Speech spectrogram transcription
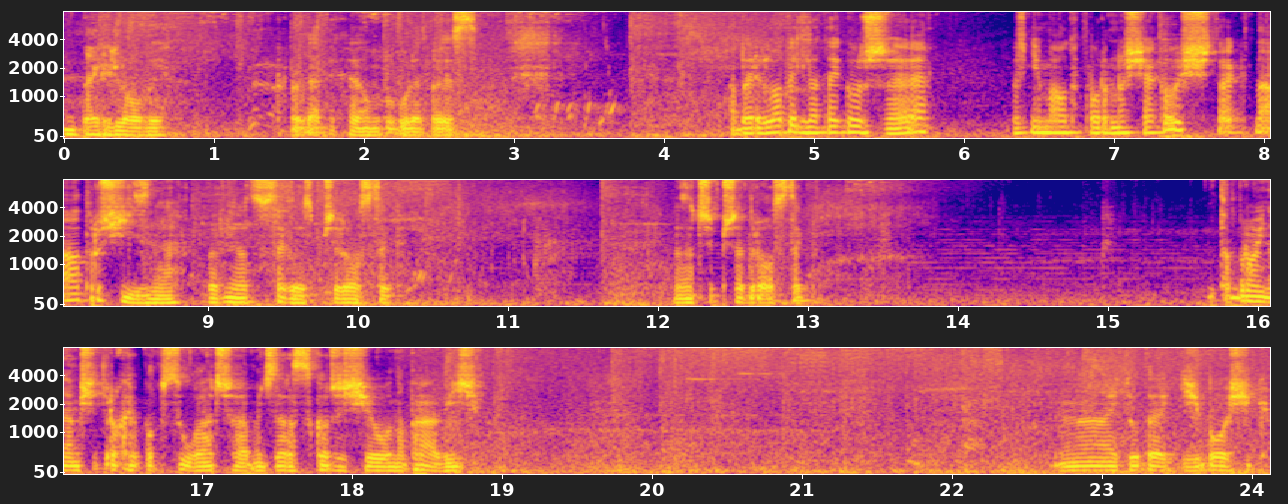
Berylowy. Rogaty hełm w ogóle to jest. A berylowy dlatego, że pewnie ma odporność jakoś tak na truciznę. Pewnie od tego jest przyrostek. To znaczy przedrostek. Ta broń nam się trochę popsuła, trzeba będzie zaraz skoczyć się naprawić. No i tutaj jakiś bosik.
